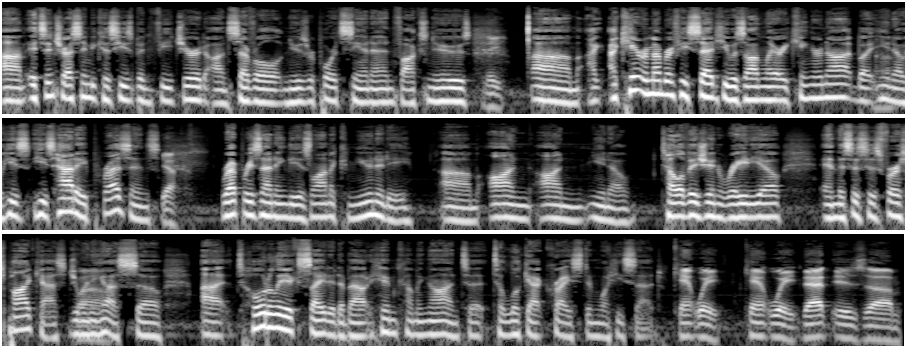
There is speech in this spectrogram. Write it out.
um, it's interesting because he's been featured on several news reports, CNN, Fox News. Neat. Um, I, I can't remember if he said he was on Larry King or not, but you know he's he's had a presence Yeah. representing the Islamic community um, on on you know television, radio, and this is his first podcast joining Wow. us. So uh, totally excited about him coming on to to look at Christ and what he said. Can't wait. Can't wait. That is um,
